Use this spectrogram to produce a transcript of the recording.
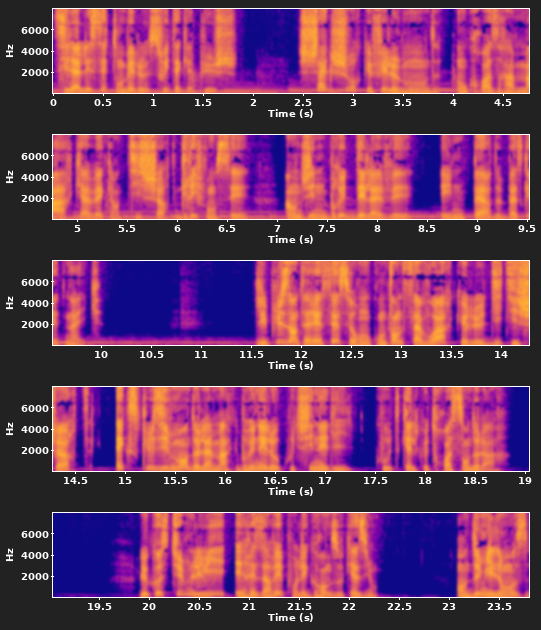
S'il a laissé tomber le sweat à capuche, chaque jour que fait le monde, on croisera Mark avec un t-shirt gris foncé, un jean brut délavé et une paire de baskets Nike. Les plus intéressés seront contents de savoir que le dit t-shirt, exclusivement de la marque Brunello Cucinelli, coûte quelques 300 dollars. Le costume, lui, est réservé pour les grandes occasions. En 2011,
